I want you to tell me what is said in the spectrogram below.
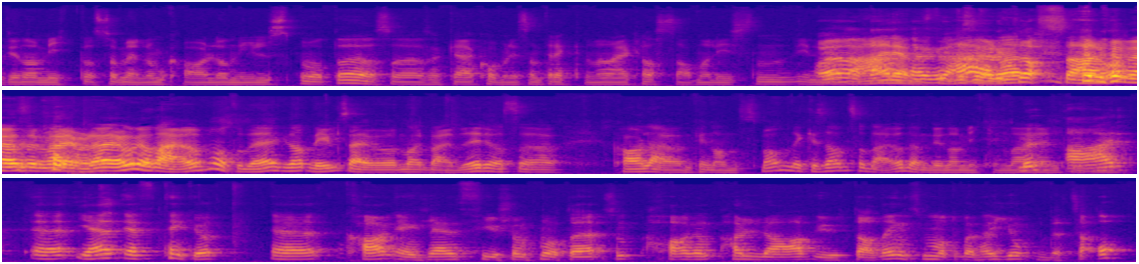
dynamikk også mellom Carl og Nils, på en måte. Og så skal ikke jeg komme liksom trekkende med den klasseanalysen inn i Å ja, her- eneste her er det klasse her Men selv jeg gjør det. Jo, ja, det er jo på en måte det. ikke sant? Nils er jo en arbeider, og så Carl er jo en finansmann, ikke sant? Så det er jo den dynamikken der Men er eh, jeg, jeg tenker jo at Carl egentlig er en fyr som på en måte Som har, har lav utdanning, som på en måte bare har jobbet seg opp.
